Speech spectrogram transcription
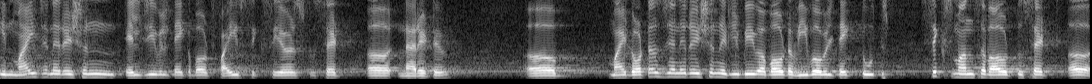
in my generation, LG will take about five, six years to set a narrative. Uh, my daughter's generation, it will be about a Vivo will take two, six months about to set, uh,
